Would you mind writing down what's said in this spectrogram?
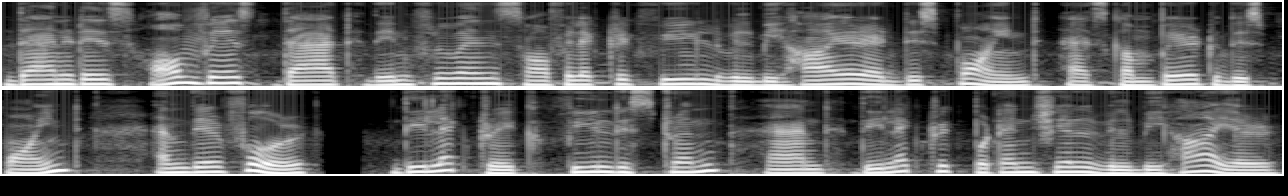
then it is obvious that the influence of electric field will be higher at this point as compared to this point and therefore the electric field strength and the electric potential will be higher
